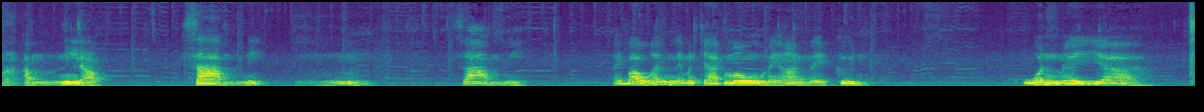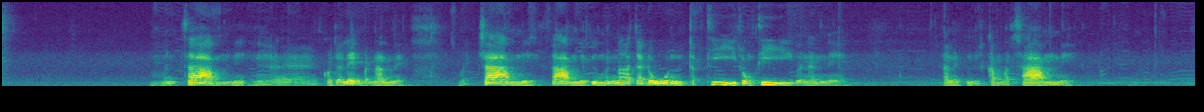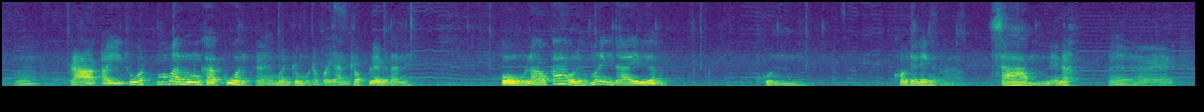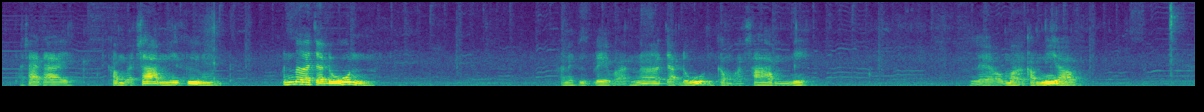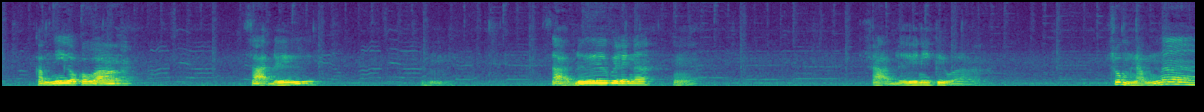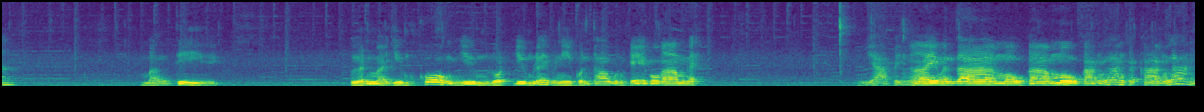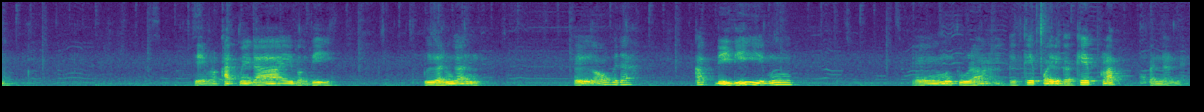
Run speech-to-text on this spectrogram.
มาคำนี้แล้วสามนี่อืมสามนี่ให้เบาอันเลยมันจัดเมาในหันในขึ้นควนในยามันซ้ำนี่เออก็จะเล่งแบบนั้นเลย มาซ้ำนี่ซ้ำนี่คือมันน่าจะโดนสักที่สองที่แบบนั้นเนี่ยอันนั้นคือคำว่าซ้ำนี่ปลาไก่รวดมันกะกวนอ่าเหมือนสมมติเอาไปอ่านรบเลยแบบนั้นเนี่ยโอ้ลาก้าวเลยไม่ได้เรื่อง คนเขาจะเล่นกันว่าซ้ำเนี่ยนะภาษาไทยคำว่าซ้ำนี่คือ มันน่าจะโดน อันนี้คือแปลว่าน่าจะโดนคำว่าซ้ำนี่แล้วมาคำนี้แล้วคำนี้เขาก็ว่าสาบลือสาบลือไปเลยนะสาบลือนี่คือว่าส้มหนำหน้าบางที่ เพื่อนมายืมข้องยืมรถยืมเลยแบบนี้คนเต้าคนแก่ก็งามเลยอย่าไปง่ายมันตาเมากาเมากลางล่างกกลางล่าง แต่ว่าคัดไม่ได้บางทีเปือนกัน เออเอาไปได้กับดีดีมึงเออมึงตัวละเก็บไปเดี๋ยวก็เก็บกลับแบบนั้นเลย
